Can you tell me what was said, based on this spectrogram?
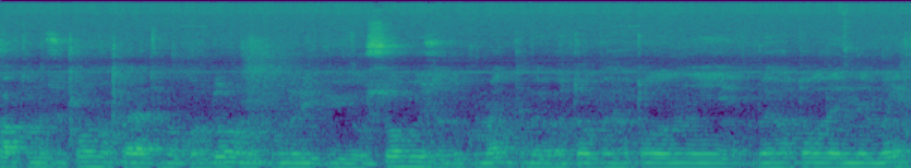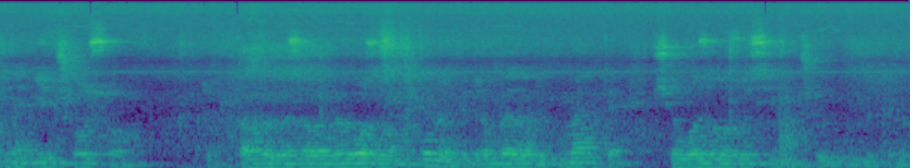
фактом незаконного перетину кордону неповнолітньою особою за документами, виготовленими на іншу особу. Тобто вивезли, вивозили дитину, підробили документи, що вивозили зовсім іншу дитину.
